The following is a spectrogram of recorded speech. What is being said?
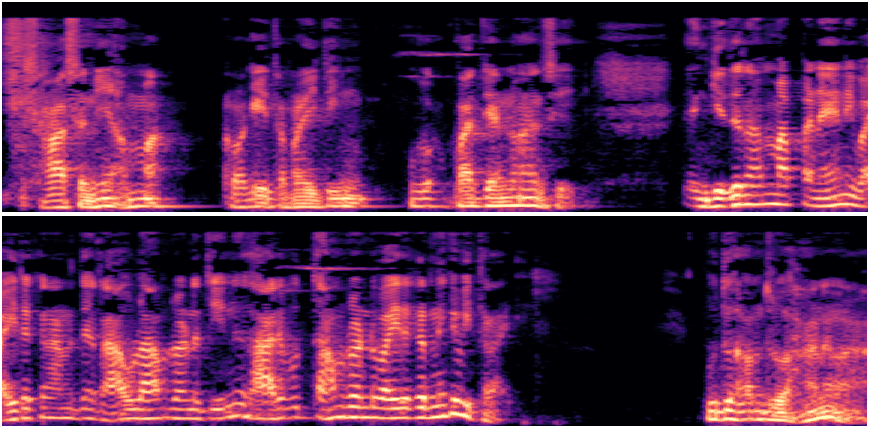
ශාසනීය අම්මා වගේ තමයි ඉතින් උපාධ්‍යයන් වහන්සේ. දැන් ගෙදර අම්මා අප්පා නැහෙනේ වෛර කරන්න දැන් රාහුල හාමුදුරන්ට තියෙන්නේ සාරිපුත්ත හාමුදුරන්ට වෛර කරන එක විතරයි. බුදුහාමුදුරුව අහනවා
